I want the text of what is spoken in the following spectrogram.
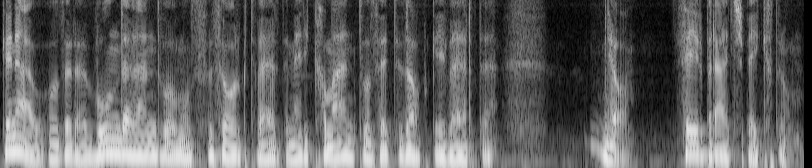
Genau, oder eine Wunde haben, die muss versorgt werden, Medikamente, die abgegeben werden sollten ja, sehr breites Spektrum.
